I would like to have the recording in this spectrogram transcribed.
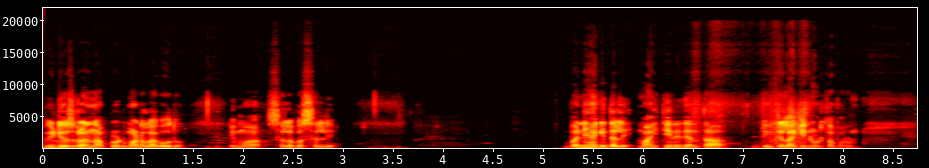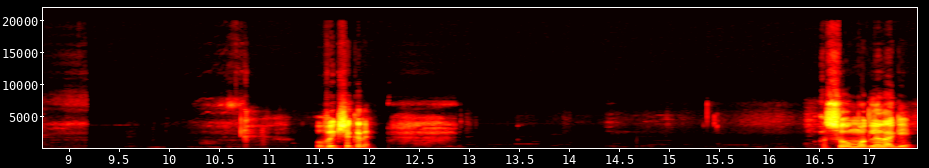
ವಿಡಿಯೋಸ್ಗಳನ್ನು ಅಪ್ಲೋಡ್ ಮಾಡಲಾಗುವುದು ನಿಮ್ಮ ಸಿಲೆಬಸ್ಸಲ್ಲಿ. ಬನ್ನಿ ಹಾಗಿದ್ದಲ್ಲಿ ಮಾಹಿತಿ ಏನಿದೆ ಅಂತ ಡೀಟೇಲ್ ಆಗಿ ನೋಡ್ತಾ ಬರೋಣ. ವೀಕ್ಷಕರೇ, ಸೊ ಮೊದಲನೇದಾಗಿ,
